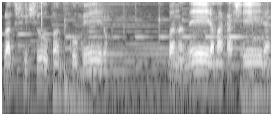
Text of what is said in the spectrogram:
Planto chuchu, planto coqueiro, bananeira, macaxeira.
